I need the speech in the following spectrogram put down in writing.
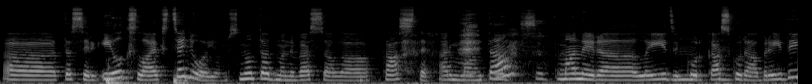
Uh, tas ir ilgs laiks ceļojums. Nu, tad man ir vesela kaste ar mantām. man ir uh, līdzi, kur kas kurā brīdī.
